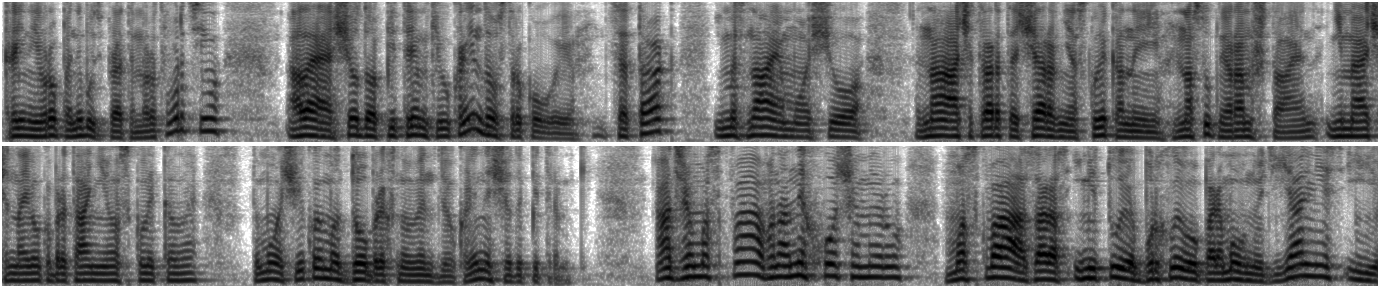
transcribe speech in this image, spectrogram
країни Європи не будуть сприяти миротворців. Але щодо підтримки України довгострокової, це так. І ми знаємо, що на 4 червня скликаний наступний Рамштайн, Німеччина і Великобританія його скликали. Тому очікуємо добрих новин для України щодо підтримки. Адже Москва вона не хоче миру. Москва зараз імітує бурхливу перемовну діяльність, і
